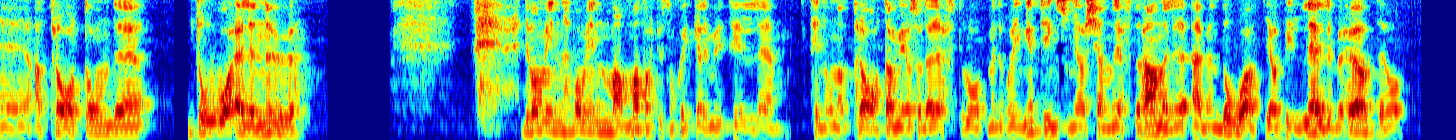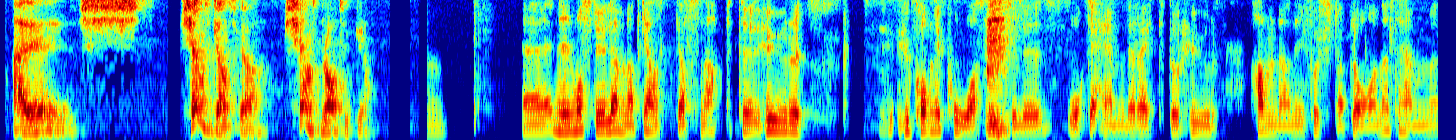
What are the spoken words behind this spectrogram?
eh att prata om det då eller nu. Det var min, var min mamma faktiskt som skickade mig till, eh, till någon att prata med och så där efteråt. Men det var ingenting som jag kände i efterhand eller även då att jag ville eller behövde. Och, nej, det känns ganska, känns bra tycker jag. Mm. Eh, ni måste ju lämnat ganska snabbt. Hur, hur kom ni på att ni skulle åka hem direkt och hur hamnade ni i första planet hem?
